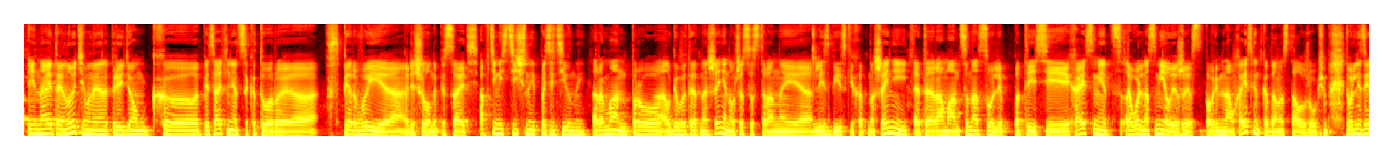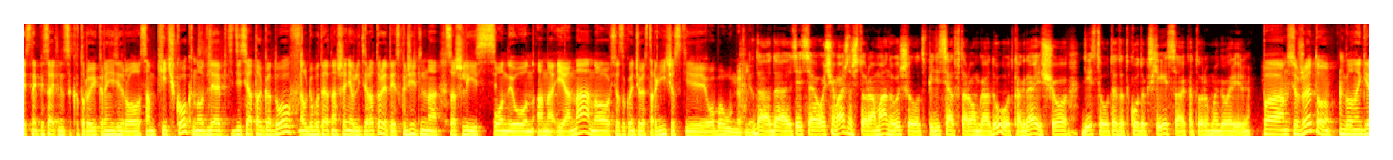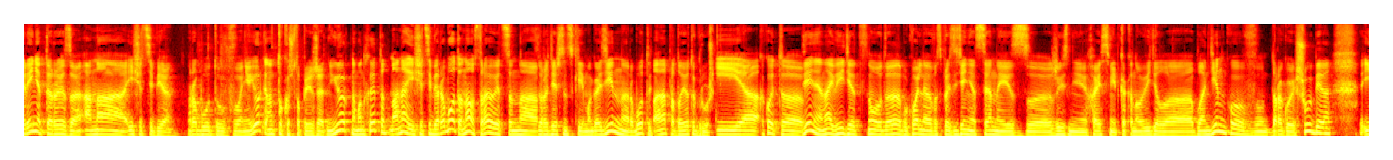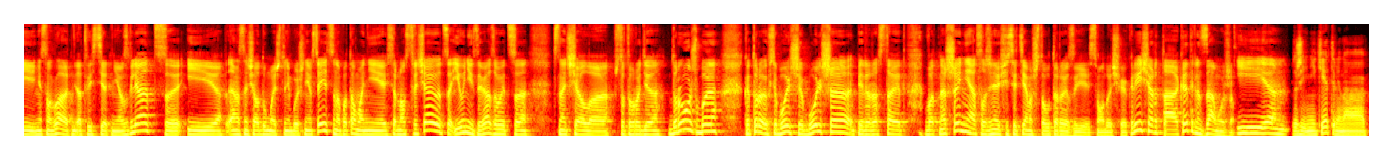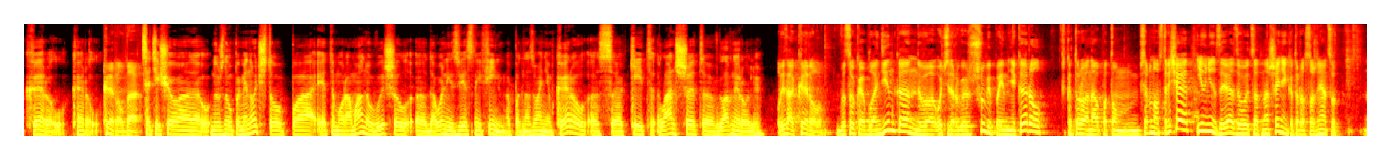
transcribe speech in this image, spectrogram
И на этой ноте мы, наверное, перейдем к писательнице, которая впервые решила написать оптимистичный, позитивный роман про ЛГБТ-отношения, но уже со стороны лесбийских отношений. Это роман «Цена соли» Патрисии Хайсмит. Довольно смелый жест по временам Хайсмит, когда она стала уже, в общем, довольно известная писательница, которая экранизировала сам Хичкок, но для 50-х годов ЛГБТ-отношения в литературе это исключительно сошлись он и он, она и она, но все закончилось трагически практически оба умерли. Да, да, здесь э, очень важно, что роман вышел вот в 52 году, вот когда еще действовал вот этот кодекс Хейса, о котором мы говорили. По сюжету главная героиня Тереза, она ищет себе работу в Нью-Йорке. Она только что приезжает в Нью-Йорк, на Манхэттен. Она ищет себе работу, она устраивается на рождественский магазин, работает, она продает игрушки. И э, какой-то день она видит, ну, это буквально воспроизведение сцены из э, жизни Хай Смит, как она увидела блондинку в дорогой шубе и не смогла отвести от нее взгляд. И она сначала думает, что они больше не встретятся, но потом они все равно встречаются, и у них завязывается сначала что-то вроде дружбы, которая все больше и больше перерастает в отношения, осложняющиеся тем, что у Терезы есть молодой человек Ричард, а Кэтрин замужем. И... Эм, Подожди, не Кэтрин, а Кэрол. Кэрол. Кэрол, да. Кстати, еще нужно упомянуть, что по этому роману вышел э, довольно известный фильм под названием «Кэрол» с Кейт Бланшет в главной роли. Итак, Кэрол. Высокая блондинка в очень дорогой шубе по имени Кэрол которую она потом все равно встречает, и у них завязываются отношения, которые осложняются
